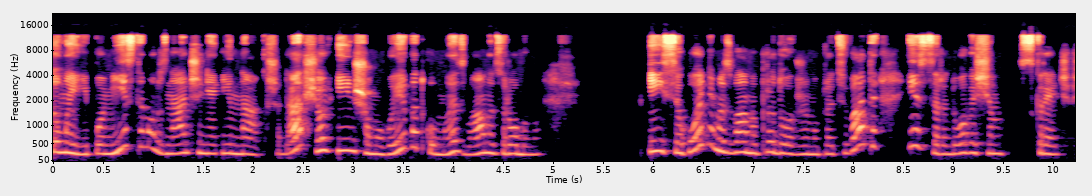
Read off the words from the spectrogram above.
то ми її помістимо в значення інакше, да? що в іншому випадку ми з вами зробимо. І сьогодні ми з вами продовжуємо працювати із середовищем Scratch.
